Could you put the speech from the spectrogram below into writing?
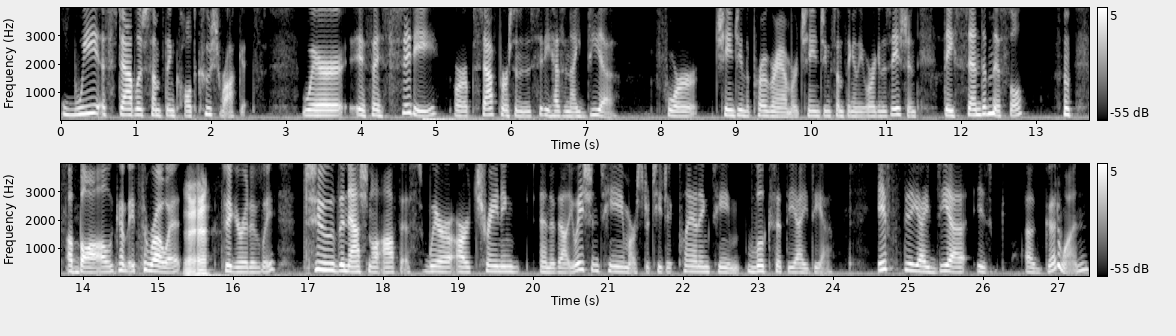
we established something called Kush Rockets, where if a city or a staff person in a city has an idea for changing the program or changing something in the organization, they send a missile, a ball, and they throw it uh-huh. figuratively to the national office where our training and evaluation team, our strategic planning team looks at the idea. If the idea is a good one,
